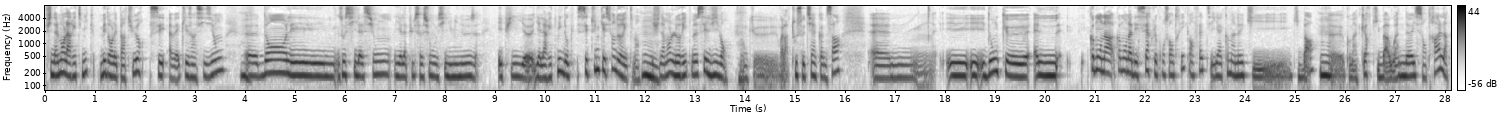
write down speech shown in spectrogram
Finalement, la rythmique, mais dans les peintures, c'est avec les incisions. Mmh. Euh, dans les oscillations, il y a la pulsation aussi lumineuse. Et puis, euh, il y a la rythmique. Donc, c'est une question de rythme. Mm. Et finalement, le rythme, c'est le vivant. Donc, euh, voilà, tout se tient comme ça. Et, donc, elle, comme on a, comme on a des cercles concentriques, en fait, il y a comme un œil qui, qui bat, Mhm. euh, comme un cœur qui bat ou un œil central.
